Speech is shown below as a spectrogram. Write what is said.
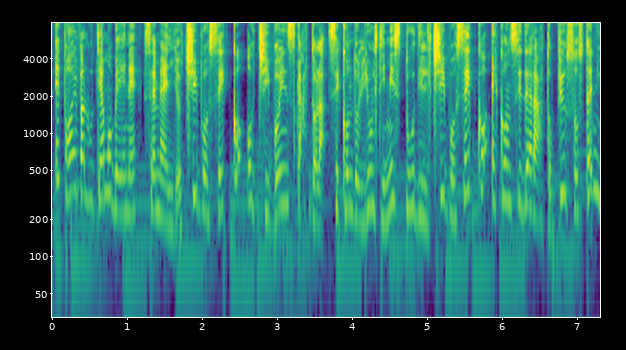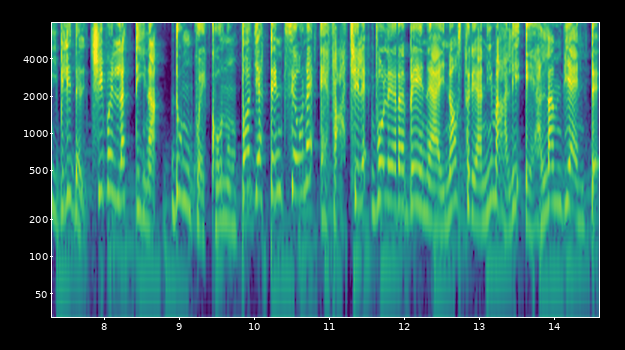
E poi valutiamo bene se è meglio cibo secco o cibo in scatola. Secondo gli ultimi studi il cibo secco è considerato più sostenibile del cibo in lattina. Dunque, con un po' di attenzione è facile volere bene ai nostri animali e all'ambiente.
